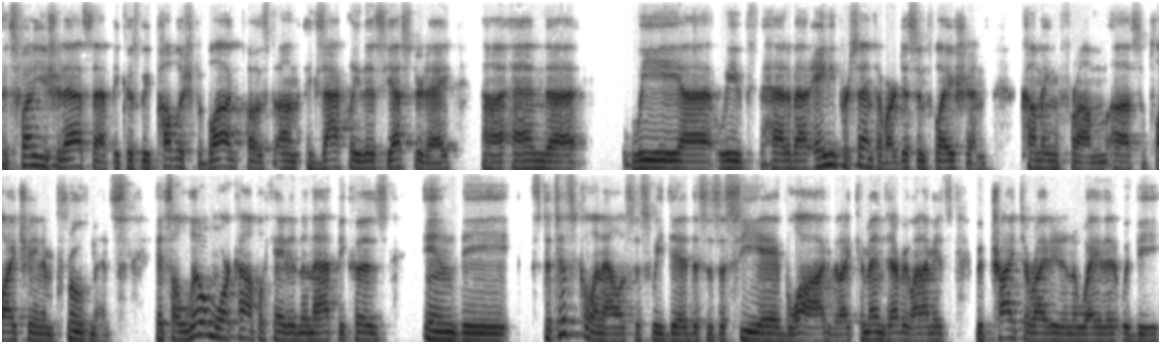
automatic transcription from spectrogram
It's funny you should ask that because we published a blog post on exactly this yesterday, uh, and uh, we uh, we've had about eighty percent of our disinflation coming from uh, supply chain improvements. It's a little more complicated than that because in the statistical analysis we did, this is a CEA blog that I commend to everyone. I mean, we've tried to write it in a way that it would be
